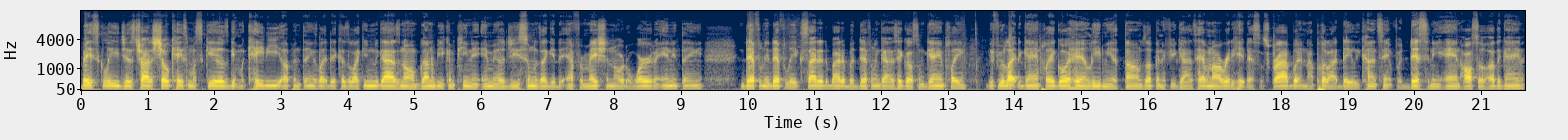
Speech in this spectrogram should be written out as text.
basically just try to showcase my skills, get my KD up and things like that. Because like you guys know, I'm gonna be competing in MLG as soon as I get the information or the word or anything. Definitely, definitely excited about it. But definitely, guys, here goes some gameplay. If you like the gameplay, go ahead and leave me a thumbs up. And if you guys haven't already hit that subscribe button, I put out daily content for Destiny and also other games.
